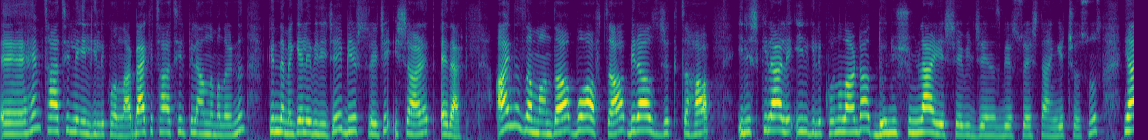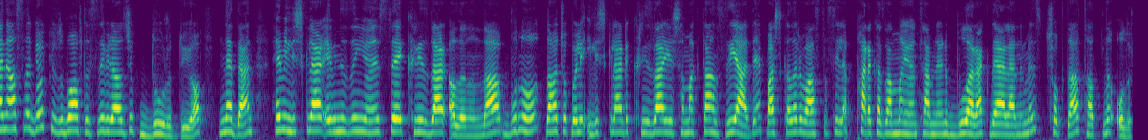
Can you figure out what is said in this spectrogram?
e, hem tatille ilgili konular belki tatil planlamalarının gündeme gelebileceği bir süreci işaret eder. Aynı zamanda bu hafta birazcık daha ilişkilerle ilgili konularda dönüşümler yaşayabileceğiniz bir süreçten geçiyorsunuz. Yani aslında gökyüzü bu hafta size birazcık dur diyor. Neden? Hem ilişkiler evinizin yönetse krizler alanında bunu daha çok böyle ilişkilerde krizler yaşamaktan ziyade başkaları vasıtasıyla para kazanma yöntemlerini bularak değerlendirmeniz çok daha tatlı olur.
